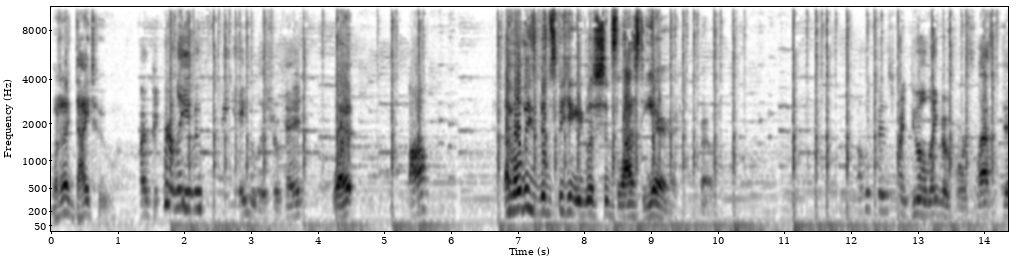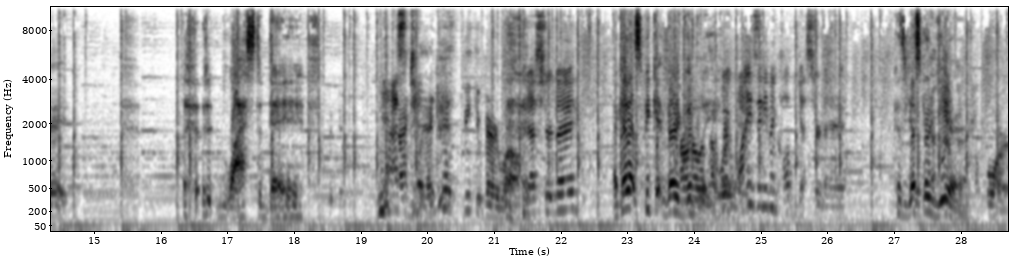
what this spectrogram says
What did I die to? I barely even speak English, okay? What? Huh? I've only been speaking English since last year, bro. I only finished my Duolingo course last day. last day. Exactly, I can't speak it very well. Yesterday? I cannot speak it very I don't know goodly. Wait, why is it even called yesterday? Because yesteryear. Before.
